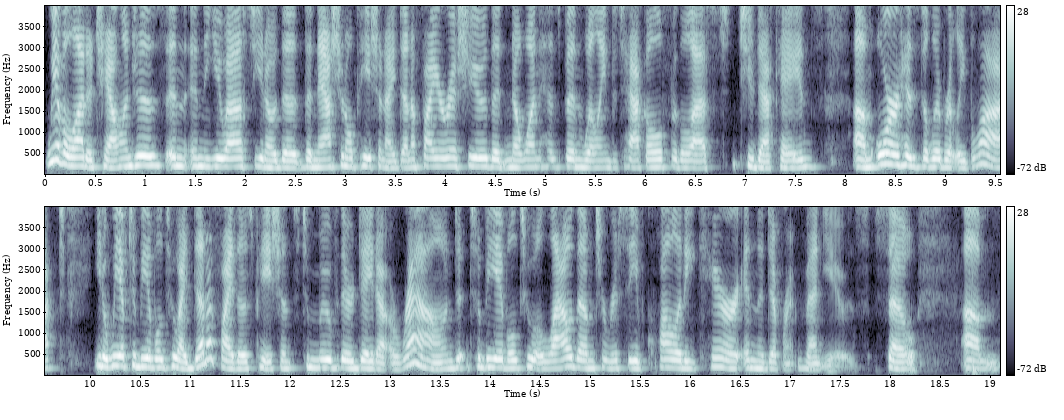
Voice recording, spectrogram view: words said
we have a lot of challenges in, in the us you know the, the national patient identifier issue that no one has been willing to tackle for the last two decades um, or has deliberately blocked. You know we have to be able to identify those patients to move their data around to be able to allow them to receive quality care in the different venues. So um,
